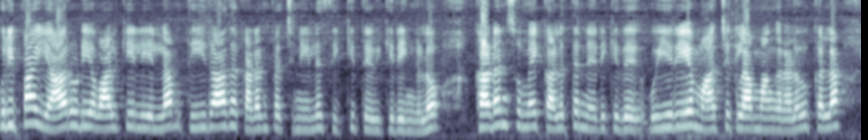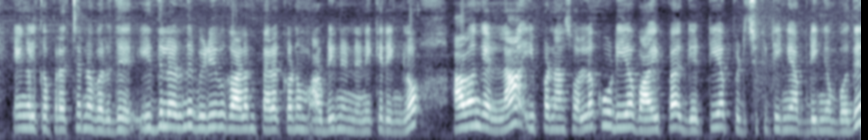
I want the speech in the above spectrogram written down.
குறிப்பாக யாருடைய வாழ்க்கையில் எல்லாம் தீராத கடன் பிரச்சனையில் சிக்கி தவிக்கிறீங்களோ கடன் சுமை கழுத்தை நெரிக்குது உயிரையே மாற்றிக்கலாமாங்கிற அளவுக்கெல்லாம் எங்களுக்கு பிரச்சனை வருது. இதிலிருந்து விடிவு காலம் பிறக்கணும் அப்படின்னு நினைக்கிறீங்களோ அவங்க எல்லாம் இப்போ நான் சொல்லக்கூடிய வாய்ப்பை கெட்டியாக பிடிச்சிக்கிட்டீங்க அப்படிங்கும்போது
